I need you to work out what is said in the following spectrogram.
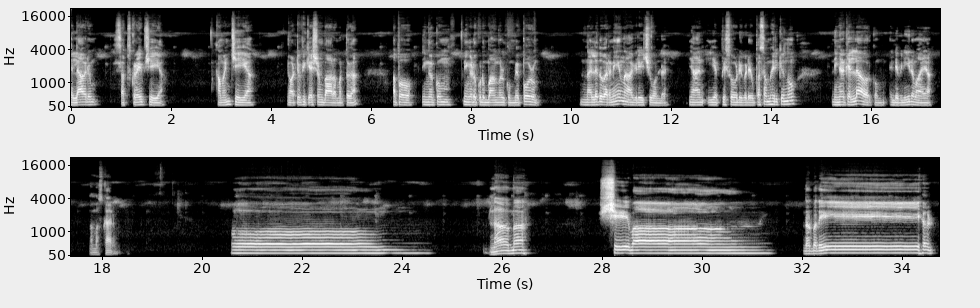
എല്ലാവരും സബ്സ്ക്രൈബ് ചെയ്യുക കമന്റ് ചെയ്യുക നോട്ടിഫിക്കേഷൻ ബാർ അമർത്തുക. അപ്പോൾ നിങ്ങൾക്കും നിങ്ങളുടെ കുടുംബാംഗങ്ങൾക്കും എപ്പോഴും നല്ലത് വരണേന്ന് ആഗ്രഹിച്ചുകൊണ്ട് ഞാൻ ഈ എപ്പിസോഡ് ഇവിടെ ഉപസംഹരിക്കുന്നു. നിങ്ങൾക്കെല്ലാവർക്കും എന്റെ വിനീതമായ നമസ്കാരം. ഓം नमः शिवा। नर्मदे नर्मदेहट्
